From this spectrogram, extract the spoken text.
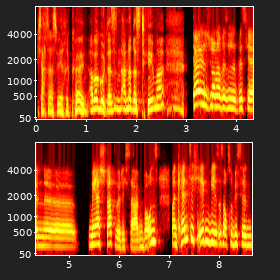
Ich dachte, das wäre Köln. Aber gut, das ist ein anderes Thema. Köln ist schon ein bisschen, bisschen äh, mehr Stadt, würde ich sagen. Bei uns, man kennt sich irgendwie, es ist auch so ein bisschen,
